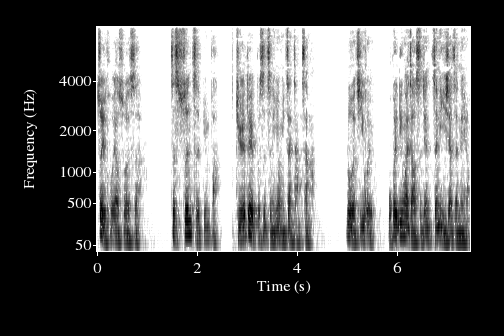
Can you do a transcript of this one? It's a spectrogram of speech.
最后要说的是啊，这《孙子兵法》绝对不是只能用于战场上啊。若有机会，我会另外找时间整理一下这内容。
